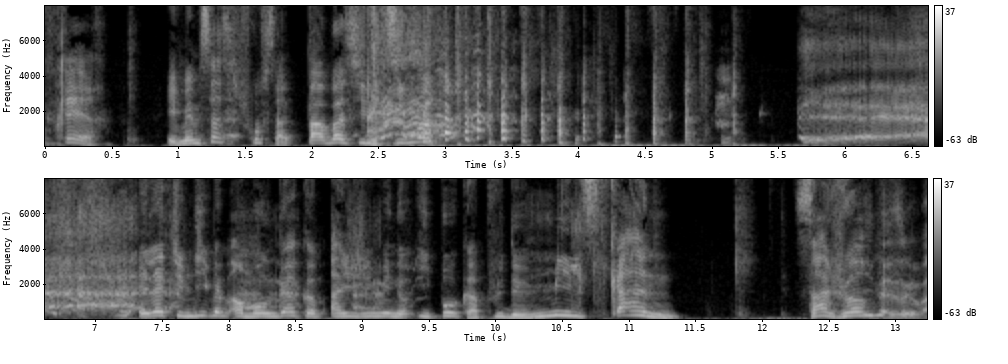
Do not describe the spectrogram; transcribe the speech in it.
frère. Et même ça, je trouve ça tabasse Inazuma. Et là, tu me dis, même un manga comme Hajime no Hippo qui a plus de 1000 scans. Ça, genre, Inazuma.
